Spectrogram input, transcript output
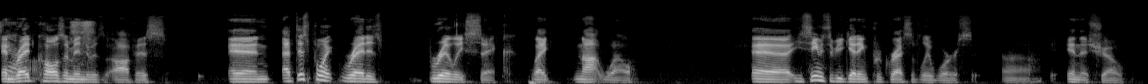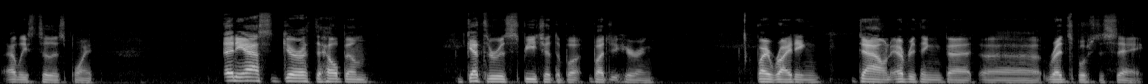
And Red calls him into his office, and at this point, Red is really sick, like not well. Uh, he seems to be getting progressively worse uh, in this show, at least to this point. And he asks Gareth to help him get through his speech at the bu- budget hearing by writing down everything that uh, Red's supposed to say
